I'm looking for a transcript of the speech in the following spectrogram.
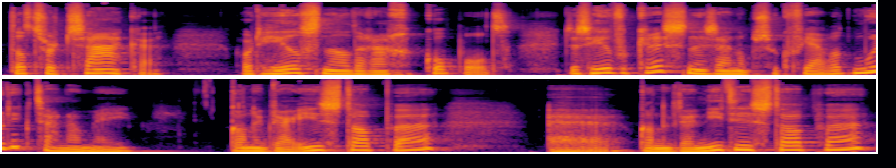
dat soort zaken. Wordt heel snel daaraan gekoppeld. Dus heel veel christenen zijn op zoek van ja, wat moet ik daar nou mee? Kan ik daar instappen? Uh, kan ik daar niet instappen?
